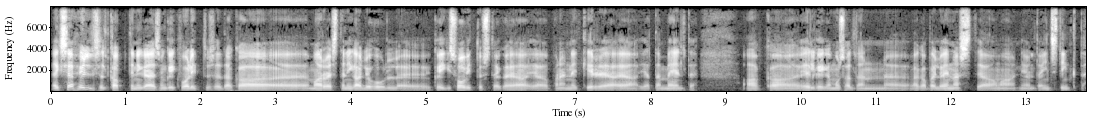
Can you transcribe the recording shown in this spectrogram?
Eks jah, üldiselt kapteni käes on kõik volitused, aga äh, ma arvestan igal juhul äh, kõigi soovitustega ja, ja panen neid kirja ja jätan meelde. aga eelkõige ma usaldan äh, väga palju ennast ja oma nii-öelda instinkte.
